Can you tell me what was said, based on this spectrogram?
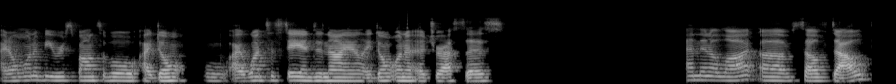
I don't want to be responsible. I don't, I want to stay in denial. I don't want to address this. And then a lot of self doubt.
